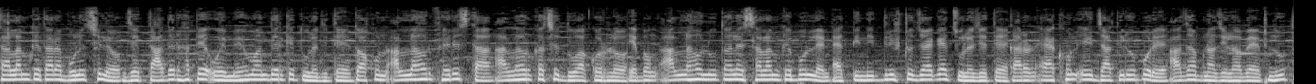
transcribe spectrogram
সাল্লামকে তারা বলেছিল যে, তাদের হাতে ওই মেহমানদেরকে তুলে দিতে। তখন আল্লাহর ফেরেস্তা আল্লাহর কাছে দোয়া করল এবং আল্লাহ লুত আলাই সাল্লামকে বললেন, একটি নির্দিষ্ট জায়গায় চলে যেতে, কারণ এখন এই জাতির উপরে আজাব নাজিল হবে। লুত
